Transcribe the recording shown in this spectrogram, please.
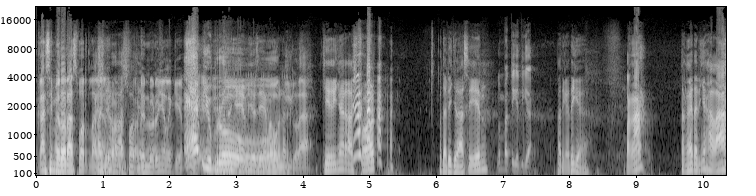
Casemiro Rashford lah Casemiro yang Rashford, dan ya. dua-duanya lagi MU bro. MU sih, emang Oh, benar. gila. Kirinya Rashford. Udah dijelasin. Gua empat tiga tiga Empat tiga tiga. Tengah? tengahnya tadinya halah.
